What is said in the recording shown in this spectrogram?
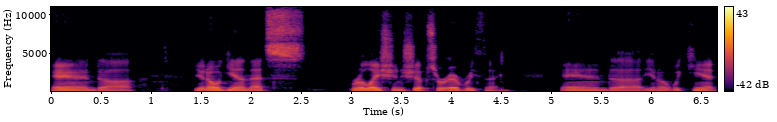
And, uh, you know, again, that's relationships are everything. And, uh, you know, we can't,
